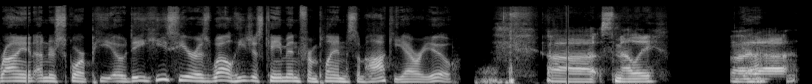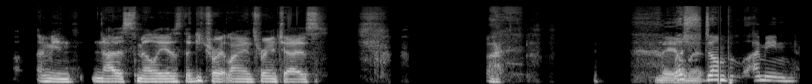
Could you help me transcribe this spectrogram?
Ryan underscore POD. He's here as well. He just came in from playing some hockey. How are you? Uh smelly. But yeah. uh I mean, not as smelly as the Detroit Lions franchise. Nailed Let's it. dump I mean,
